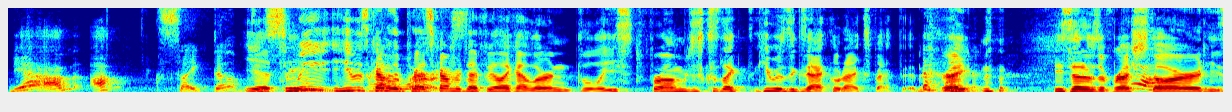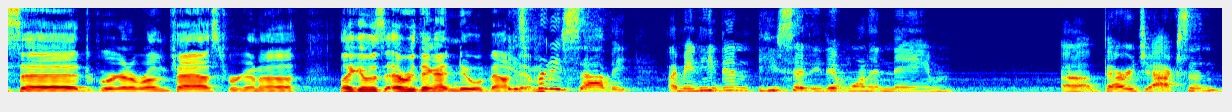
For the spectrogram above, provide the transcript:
yeah, I'm I'm psyched up. Yeah, to me, he was kind of the press works. conference I feel like I learned the least from, just because like he was exactly what I expected, right? he said it was a fresh start. He said we're gonna run fast. We're gonna like it was everything I knew about He's him. pretty savvy. I mean, he didn't. He said he didn't want to name uh, Barry Jackson.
